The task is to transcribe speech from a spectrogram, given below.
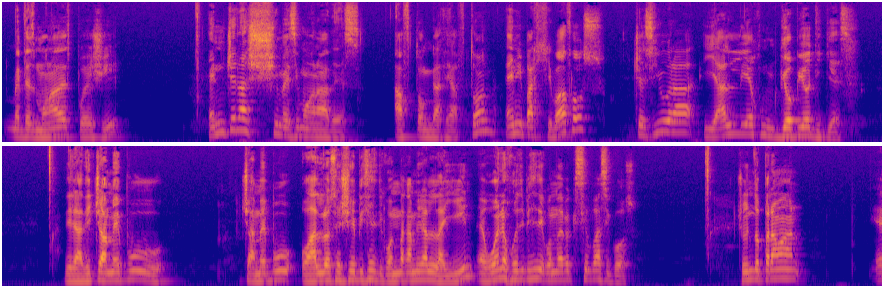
με τις μονάδες που έχει. Εν και να σχήμες οι μονάδες αυτόν καθε αυτόν, δεν υπάρχει βάθος και σίγουρα οι άλλοι έχουν πιο ποιοτικές. Δηλαδή, τζαμέ που, τζαμέ που ο άλλος έχει επιθετικό να κάνει αλλαγή, εγώ δεν έχω επιθετικό να παίξει βασικός. Και είναι το πράγμα ε,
